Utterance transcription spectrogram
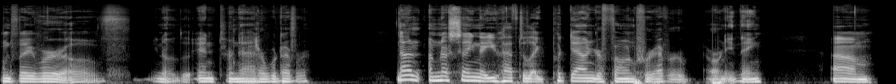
in favor of, you know, the internet or whatever. Not, I'm not saying that you have to like put down your phone forever or anything. Um,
